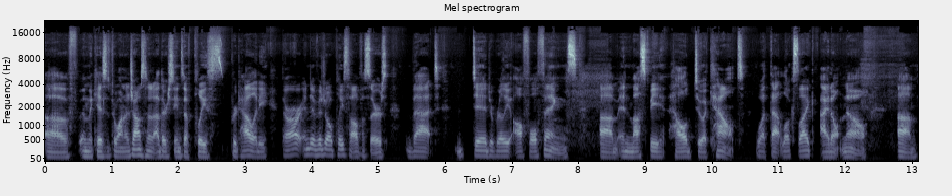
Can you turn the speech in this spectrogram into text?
of in the case of Duanna Johnson and other scenes of police brutality, there are individual police officers that did really awful things um, and must be held to account. What that looks like, I don't know. Um,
